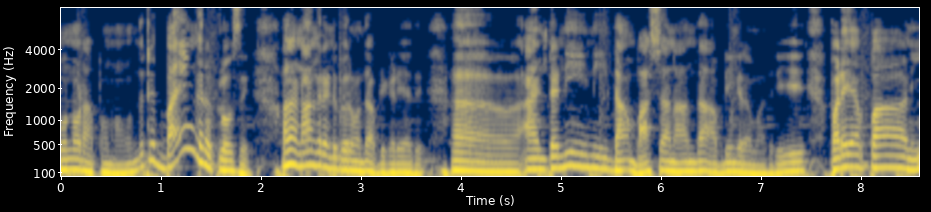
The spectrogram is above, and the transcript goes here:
பொண்ணோட அப்பா அம்மாவும் வந்துட்டு வந்துட்டு பயங்கர க்ளோஸு ஆனால் நாங்கள் ரெண்டு பேரும் வந்து அப்படி கிடையாது. ஆண்டனி நீ தான் பாஷா நான் தான் அப்படிங்கிற மாதிரி. படையப்பா நீ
